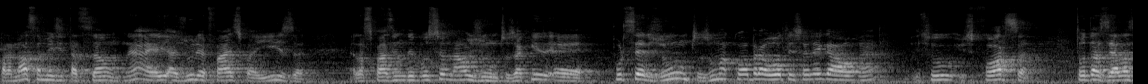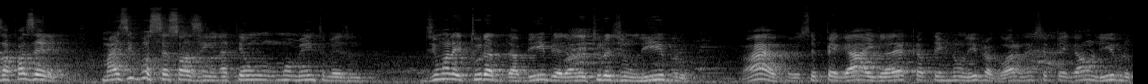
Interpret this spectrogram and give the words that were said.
a nossa meditação, né? A, a Júlia faz com a Isa, elas fazem um devocional juntos. Aqui, é, por ser juntos, uma cobra a outra, isso é legal, né? Isso esforça todas elas a fazerem. Mas e você sozinho, né? Ter um momento mesmo de uma leitura da Bíblia, de uma leitura de um livro. Ah, você pegar, a Iglesia terminou um livro agora, né? Você pegar um livro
